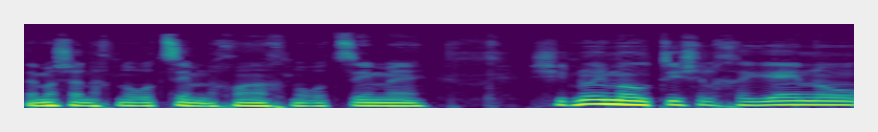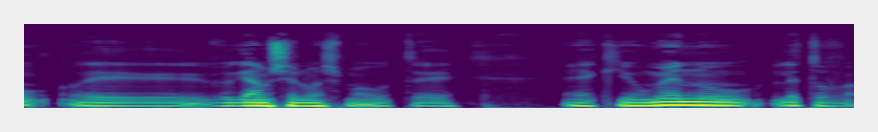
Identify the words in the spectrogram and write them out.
זה מה שאנחנו רוצים, נכון? אנחנו רוצים uh, שינוי מהותי של חיינו uh, וגם של משמעות uh, uh, קיומנו לטובה.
